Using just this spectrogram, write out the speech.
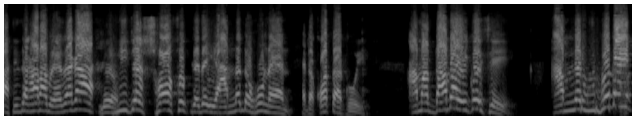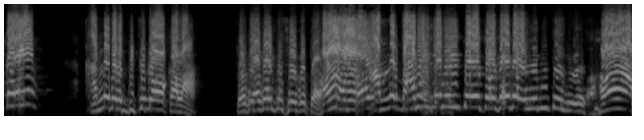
বাতিজা খারাপ হয়ে জায়গা নিজের সচককে দেই আপনি তো শুনেন একটা কথা কই। আমার দাদা এই কইছে আপনার উর্ধ্ব দেওয়া কালা আপনি বলে বিচে দেওয়া কালা। হ্যাঁ আপনার বাবু এই হ্যাঁ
